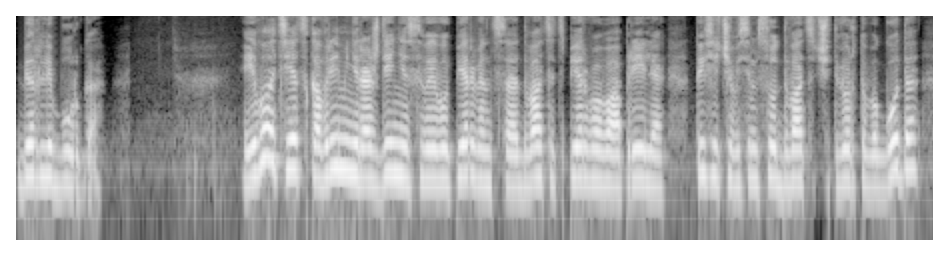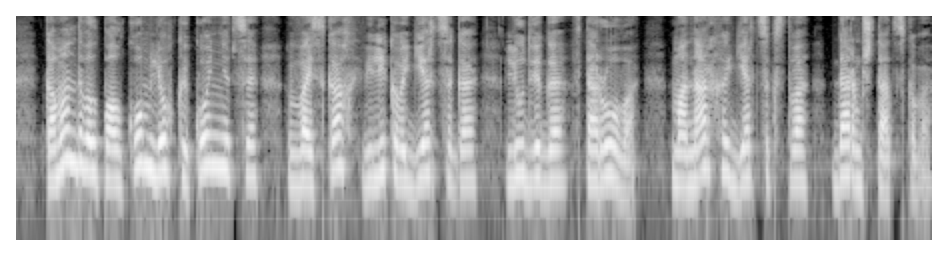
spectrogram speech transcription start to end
Берлибурга – его отец ко времени рождения своего первенца 21 апреля 1824 года командовал полком легкой конницы в войсках великого герцога Людвига II, монарха герцогства Дармштадтского.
